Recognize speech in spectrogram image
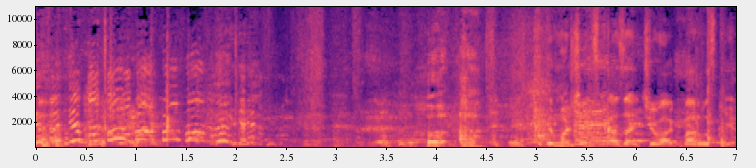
Ha ha ha! Ты можешь что-нибудь сказать, чувак, по-русски?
